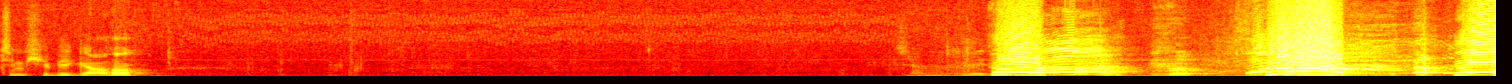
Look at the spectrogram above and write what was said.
Czym się biegało? A! A! A!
